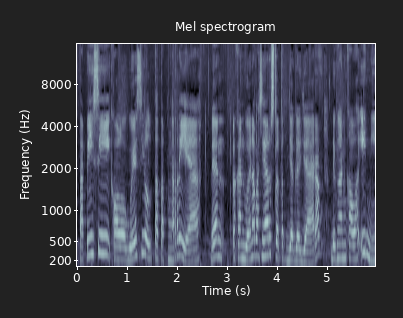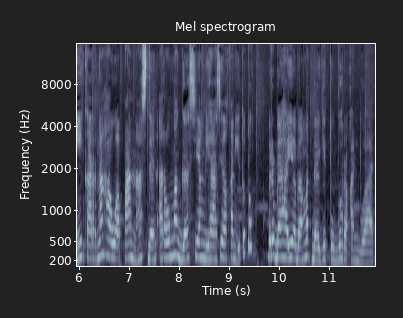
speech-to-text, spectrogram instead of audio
tapi sih kalau gue sih tetap ngeri ya. Dan rekan Buana pastinya harus tetap jaga jarak dengan kawah ini karena hawa panas dan aroma gas yang dihasilkan itu tuh berbahaya banget bagi tubuh rekan Buana.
